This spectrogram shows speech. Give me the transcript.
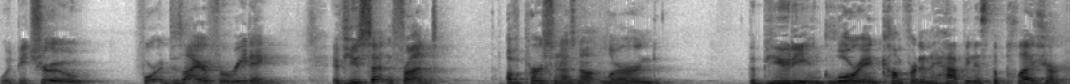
would be true for a desire for reading. If you set in front of a person who has not learned the beauty and glory and comfort and happiness, the pleasure,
